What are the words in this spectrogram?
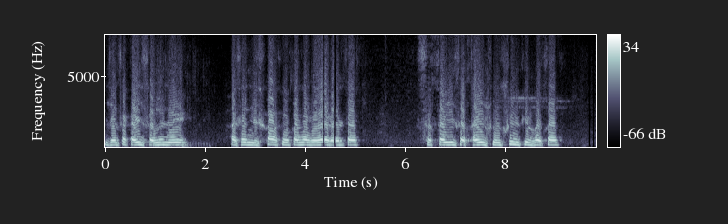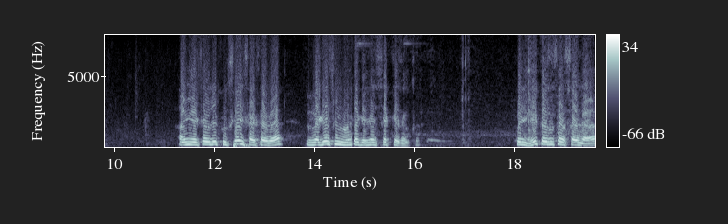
ज्यांचा काही समज नाही अशा निष्पास लोकांना गोळ्या घालतात सत्तावीस अठ्ठावीस मृत्युमुखी भरतात आणि याच्यामध्ये कुठल्याही सरकारला लगेच भूमिका घेणं शक्य नव्हतं. पण हे करत असताना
